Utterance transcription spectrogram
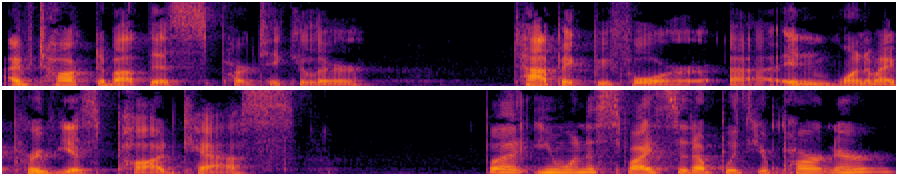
I've talked about this particular topic before uh, in one of my previous podcasts. But you want to spice it up with your partner?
